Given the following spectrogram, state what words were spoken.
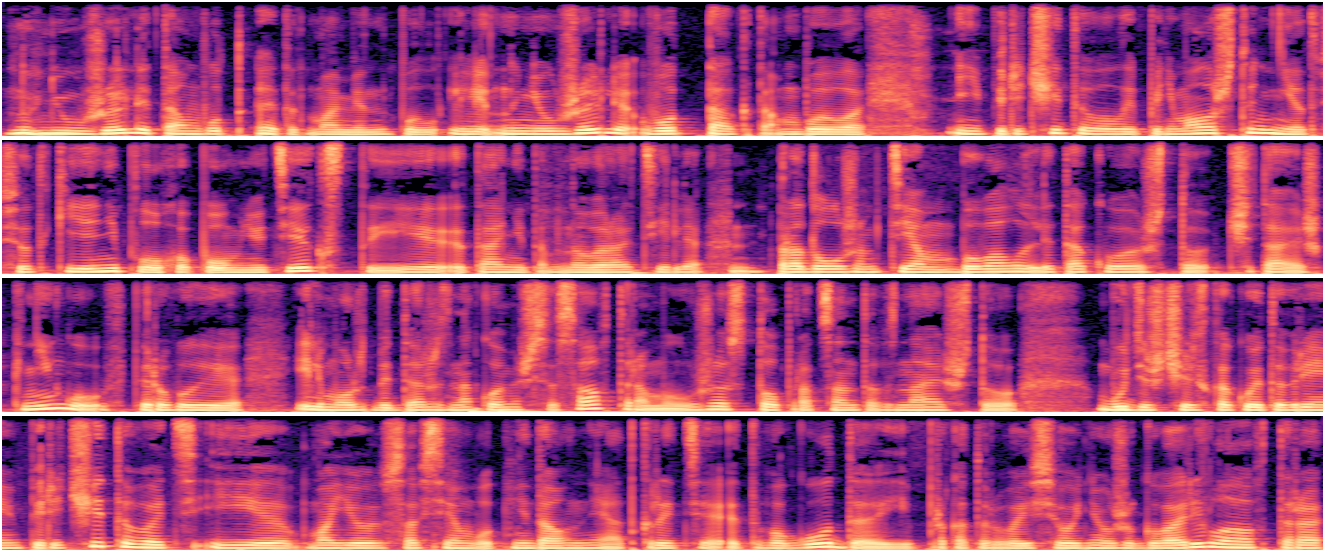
ну неужели там вот этот момент был, или ну неужели вот так там было, и перечитывала и понимала, что нет, все-таки я неплохо помню текст, и это они там наворотили. Продолжим тем, бывало ли такое, что читаешь книгу впервые, или, может быть, даже знакомишься с автором, и уже сто процентов знаешь, что будешь через какое-то время перечитывать, и мое совсем вот недавнее открытие этого года, и про которого я сегодня уже говорила автора,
